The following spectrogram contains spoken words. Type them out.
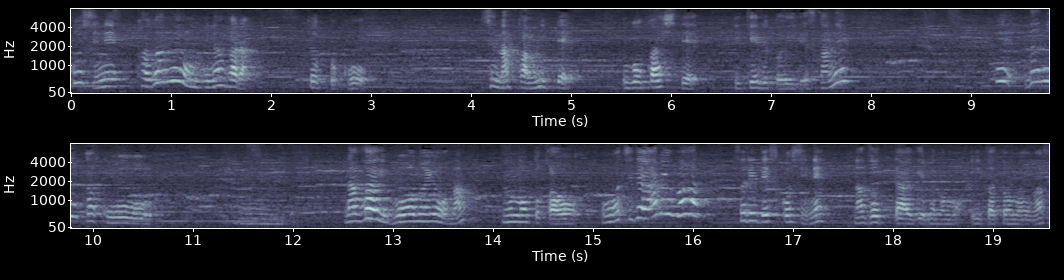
少しね鏡を見ながらちょっとこう背中見て動かしていけるといいですかね。で何かこう、うん、長い棒のようなものとかをお持ちであればそれで少しねなぞってあげるのもいいかと思います。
